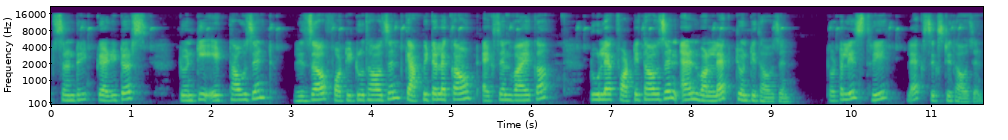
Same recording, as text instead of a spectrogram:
sundry creditors 28000 reserve 42000 capital account x and y ka 2 lakh 40000 and 1 lakh 20000 total is 3 lakh 60000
